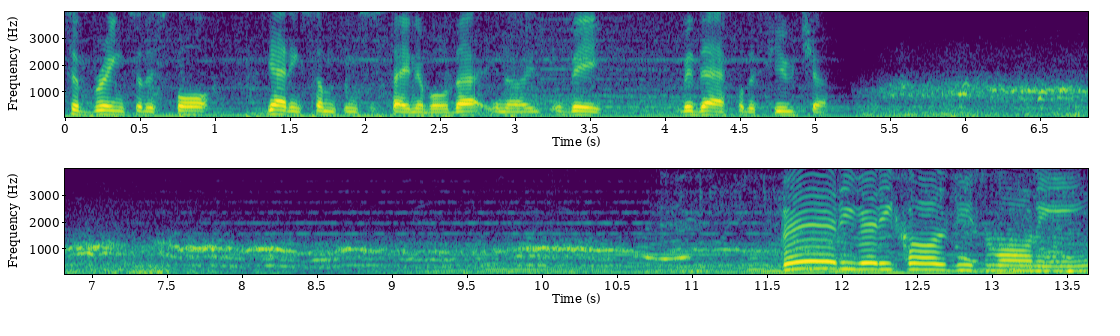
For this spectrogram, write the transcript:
to bring to the sport, getting something sustainable that, you know, will be, be there for the future. Very, very cold this morning.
